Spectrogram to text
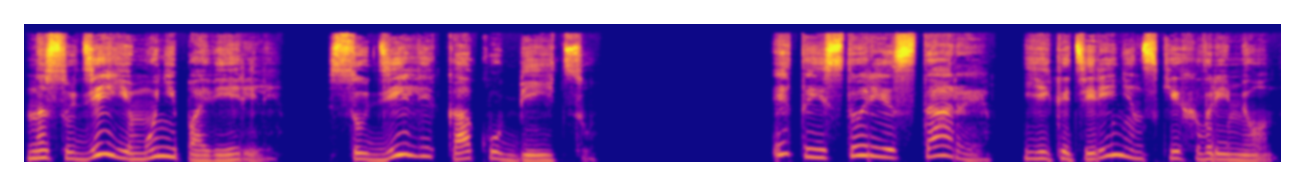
На суде ему не поверили, судили как убийцу. Эта история старая, екатерининских времен,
